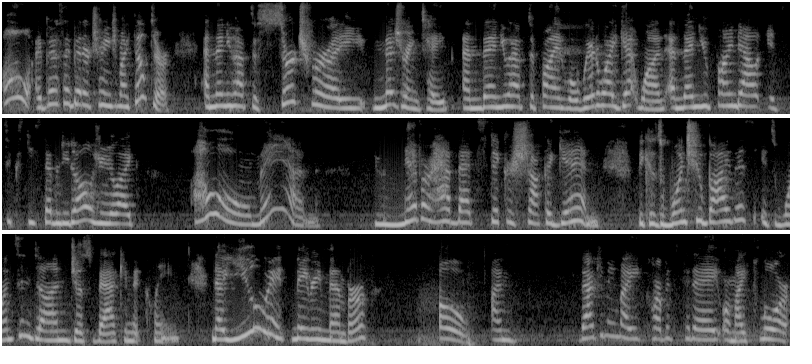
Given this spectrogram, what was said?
oh, I guess I better change my filter. And then you have to search for a measuring tape, and then you have to find, well, where do I get one? And then you find out it's $60, $70, and you're like, oh man, you never have that sticker shock again because once you buy this, it's once and done, just vacuum it clean. Now, you re- may remember, oh, I'm vacuuming my carpets today or my floor,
